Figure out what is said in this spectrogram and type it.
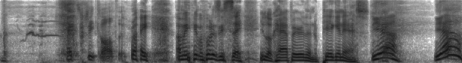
That's what she called it. Right? I mean, what does he say? You look happier than a pig in ass. Yeah. Yeah.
